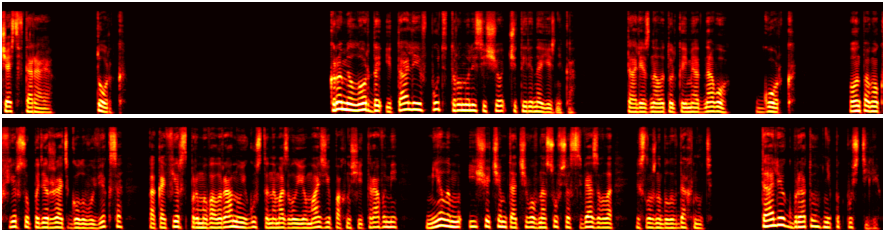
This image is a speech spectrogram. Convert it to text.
Часть вторая. Торг. Кроме лорда и Талии в путь тронулись еще четыре наездника. Талия знала только имя одного Горк. Он помог Фирсу подержать голову Векса, пока Фирс промывал рану и густо намазывал ее мазью, пахнущей травами, мелом и еще чем-то, от чего в носу все связывало и сложно было вдохнуть. Талию к брату не подпустили.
